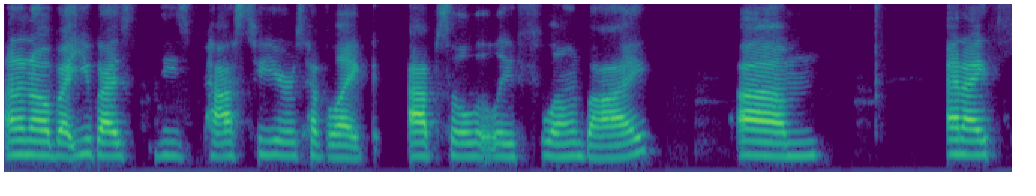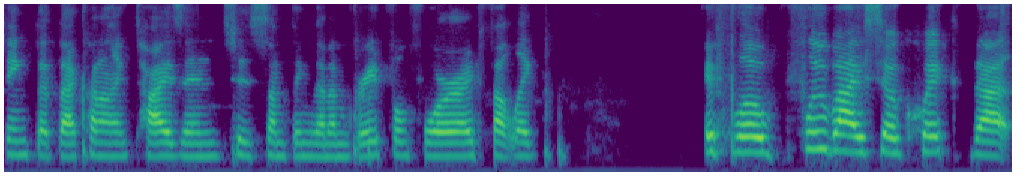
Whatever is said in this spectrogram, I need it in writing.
I don't know about you guys, these past two years have like absolutely flown by. Um, and I think that that kind of like ties into something that I'm grateful for. I felt like it flew flew by so quick that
